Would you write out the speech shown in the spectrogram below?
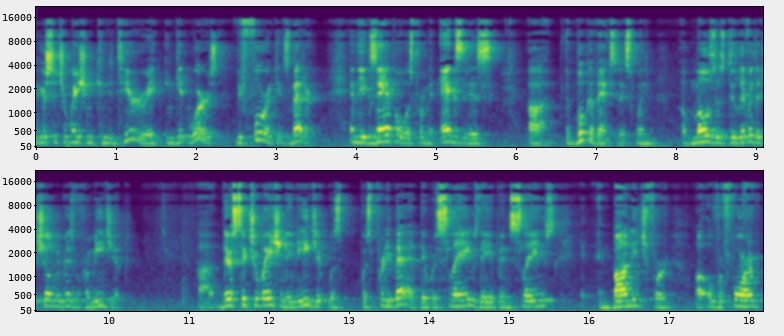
your situation can deteriorate and get worse before it gets better. And the example was from Exodus, uh, the book of Exodus, when uh, Moses delivered the children of Israel from Egypt. Uh, their situation in Egypt was, was pretty bad. They were slaves. They had been slaves in bondage for uh, over 400,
